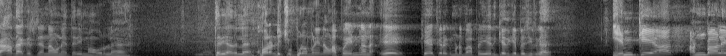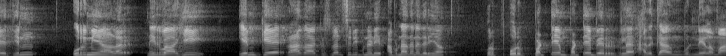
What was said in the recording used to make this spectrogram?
ராதாகிருஷ்ணன் உனக்கு தெரியுமா ஊரில்? தெரியாதுல்ல? குரண்டி சுப்பிரமணியனா அப்போ என்னென்ன? ஏ கேட்குறதுக்கு மட்டும் அப்புறம் எதுக்கு எதுக்கே பேசிட்டு இருக்காரு எம்கேஆர் அன்பாலயத்தின் உரிமையாளர் நிர்வாகி எம்கே ராதாகிருஷ்ணன் சிரிப்பு நடிகர். அப்படின்னா தானே தெரியும்? ஒரு ஒரு பட்டயம் பட்டயம் பேர் இருக்குல்ல? அதுக்காக நீளமா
